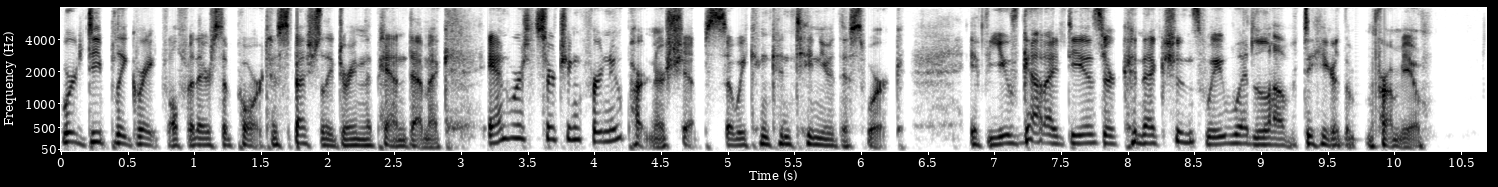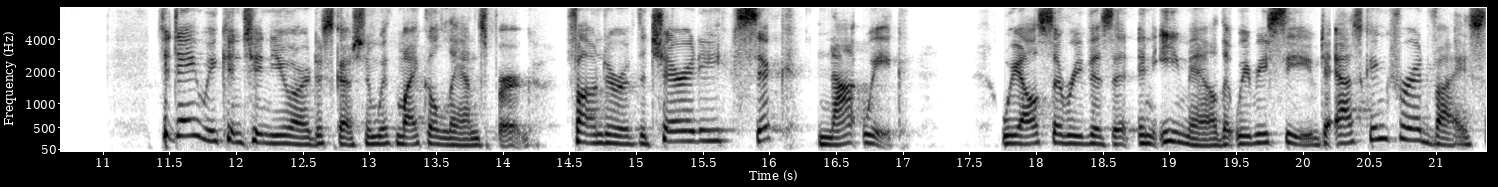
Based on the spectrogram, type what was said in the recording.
We're deeply grateful for their support, especially during the pandemic, and we're searching for new partnerships so we can continue this work. If you've got ideas or connections, we would love to hear them from you. Today, we continue our discussion with Michael Landsberg, founder of the charity Sick Not Weak. We also revisit an email that we received asking for advice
